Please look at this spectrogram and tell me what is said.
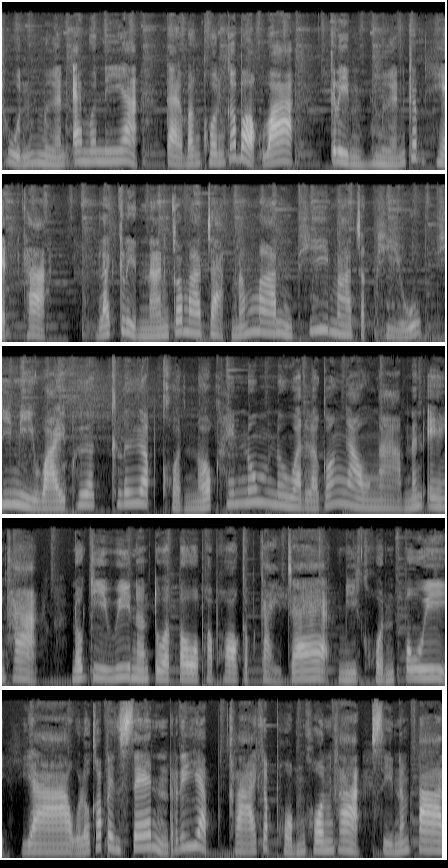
ฉุนๆเหมือนแอมโมเนีย แต่บางคนก็บอกว่ากลิ่นเหมือนกับเห็ดค่ะ และกลิ่นนั้นก็มาจากน้ำมันที่มาจากผิวที่มีไว้เพื่อเคลือบขนนกให้นุ่มนวลแล้วก็เงางามนั่นเองค่ะ นกกีวีนั้นตัวโตพอๆกับไก่แจ้ มีขนปุย ยาว แล้วก็เป็นเส้นเรียบคล้ายกับผมคนค่ะ สีน้ำตาล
